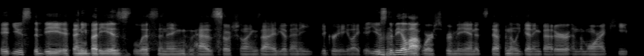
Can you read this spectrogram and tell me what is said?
it used to be if anybody is listening who has social anxiety of any degree, like it used to Mhm. be a lot worse for me, and it's definitely getting better. And the more I keep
